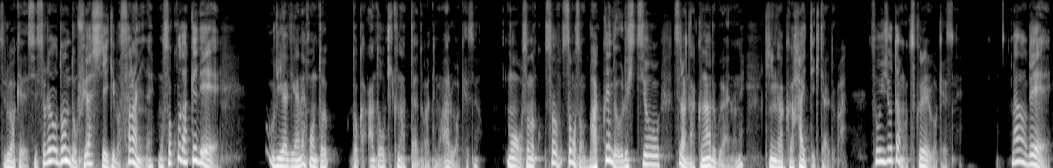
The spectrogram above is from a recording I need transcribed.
するわけですし、それをどんどん増やしていけばさらにね、もうそこだけで売り上げがね、本当ドカーンと大きくなったりとかってもあるわけですよ。もうそのそ、そもそもバックエンドを売る必要すらなくなるぐらいのね、金額が入ってきたりとか、そういう状態も作れるわけですね。なので、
